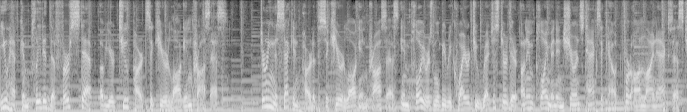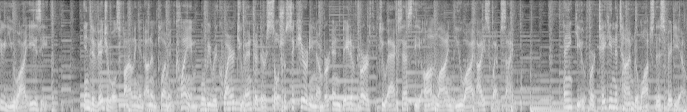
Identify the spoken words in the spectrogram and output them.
You have completed the first step of your two-part secure login process. During the second part of the secure login process, employers will be required to register their unemployment insurance tax account for online access to UI Easy. Individuals filing an unemployment claim will be required to enter their social security number and date of birth to access the online UI ICE website. Thank you for taking the time to watch this video.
